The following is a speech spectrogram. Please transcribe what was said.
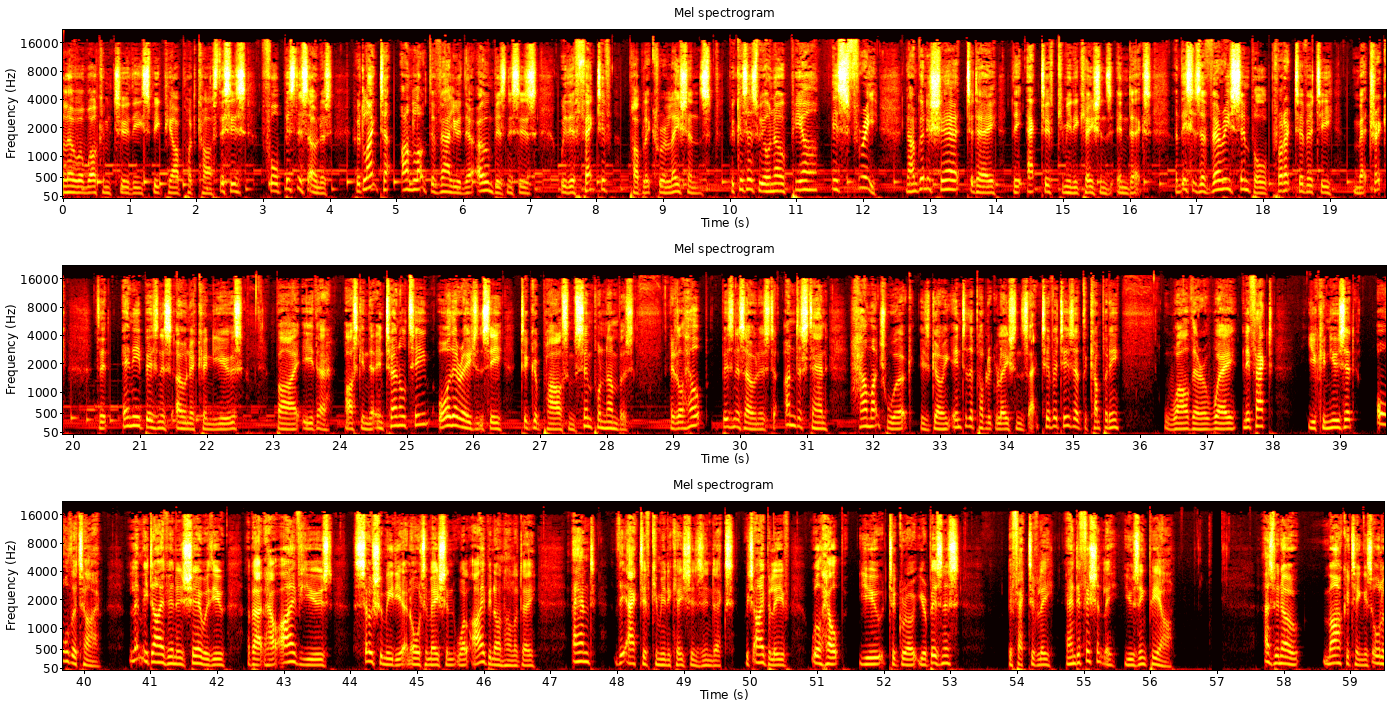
Hello and welcome to the Speak PR podcast. This is for business owners who'd like to unlock the value in their own businesses with effective public relations. Because as we all know, PR is free. Now I'm going to share today the Active Communications Index. And this is a very simple productivity metric that any business owner can use by either asking their internal team or their agency to compile some simple numbers. It'll help business owners to understand how much work is going into the public relations activities of the company while they're away. And in fact, you can use it all the time. Let me dive in and share with you about how I've used social media and automation while I've been on holiday and the Active Communications Index, which I believe will help you to grow your business effectively and efficiently using PR. As we know, marketing is all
